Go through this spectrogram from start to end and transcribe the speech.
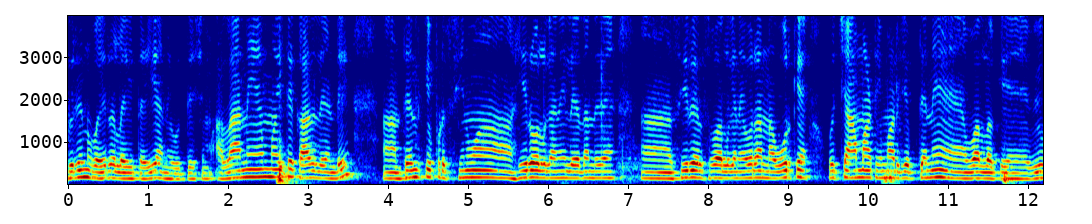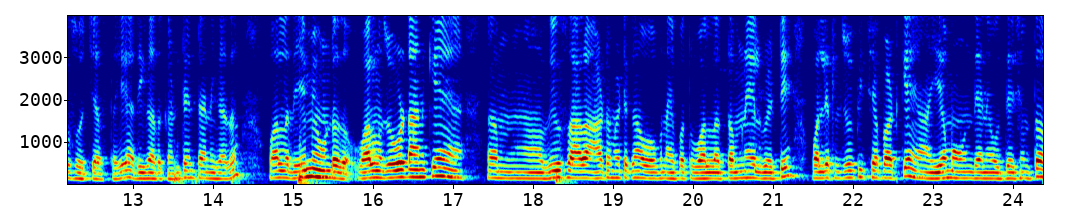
బ్రెయిన్ వైరల్ అవుతాయి అనే ఉద్దేశం. అలానే ఏమైతే కాదులేండి అంతేందుకు అంతెందుకు ఇప్పుడు సినిమా హీరోలు కానీ లేదంటే సీరియల్స్ వాళ్ళు కానీ ఎవరన్నా ఊరికే వచ్చి ఆ మాట ఈ మాట చెప్తేనే వాళ్ళకి వ్యూస్ వచ్చేస్తాయి. అది కాదు కంటెంట్ అని కాదు. వాళ్ళది ఏమీ ఉండదు. వాళ్ళని చూడడానికే వ్యూస్ అలా ఆటోమేటిక్గా ఓపెన్ అయిపోతుంది వాళ్ళ తమ్నేలు పెట్టి వాళ్ళు ఇట్లా చూపించేపాటికే ఏమో ఉంది అనే ఉద్దేశంతో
